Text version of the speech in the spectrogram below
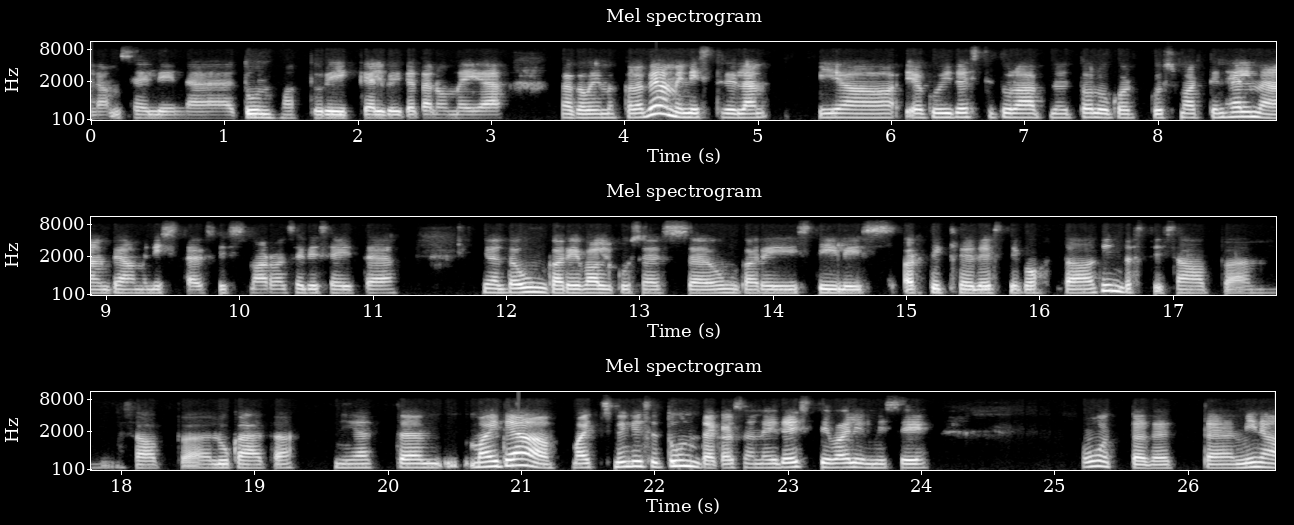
enam selline tundmatu riik, eelkõige tänu meie äh, väga võimekale peaministrile ja, ja kui tõesti tuleb nüüd olukord, kus Martin Helme on peaminister, siis ma arvan, selliseid äh, nii-öelda Ungari valguses, äh, Ungari stiilis artikleid Eesti kohta kindlasti saab, ähm, saab äh, lugeda. nii et ähm, ma ei tea, Mats, millise tundega sa neid Eesti valimisi ootad, et mina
